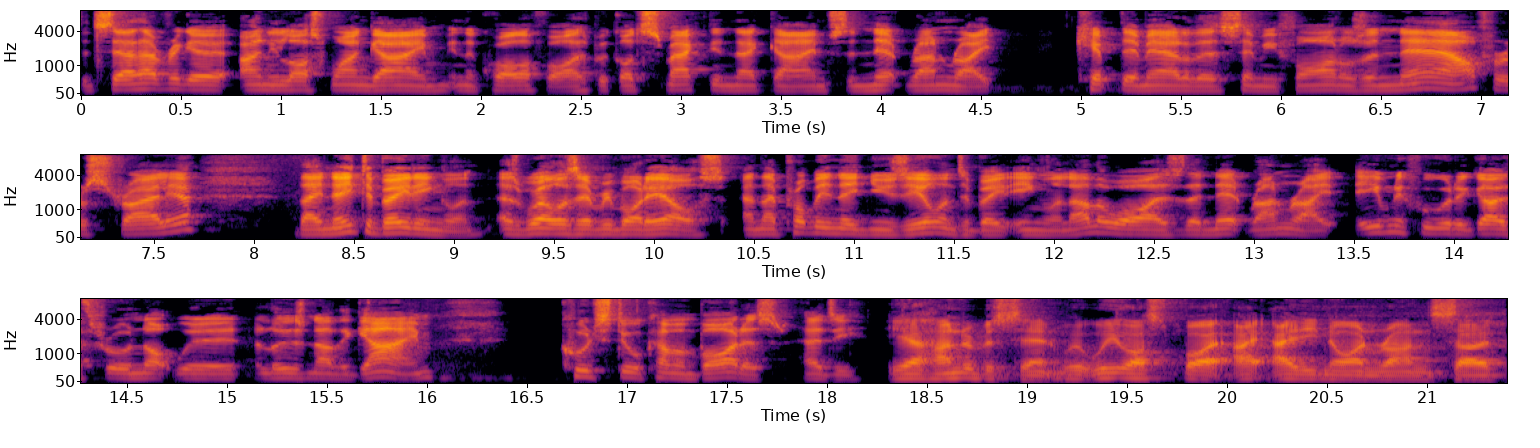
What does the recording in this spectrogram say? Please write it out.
that South Africa only lost one game in the qualifiers, but got smacked in that game. So net run rate kept them out of the semi-finals. And now for Australia, they need to beat England as well as everybody else, and they probably need New Zealand to beat England. Otherwise, the net run rate, even if we were to go through and not lose another game, could still come and bite us, has he? Yeah, hundred percent. We lost by eighty-nine runs, so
